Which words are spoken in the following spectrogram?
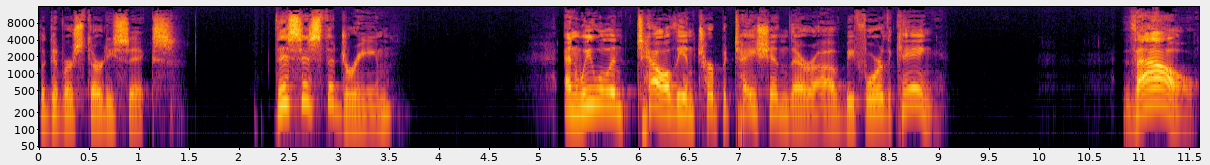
Look at verse 36. This is the dream, and we will tell the interpretation thereof before the king. Thou,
